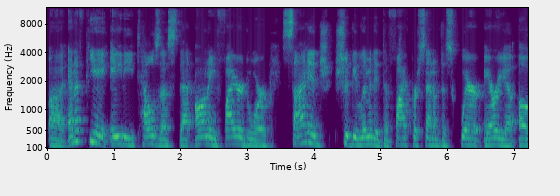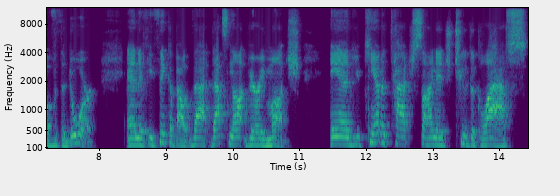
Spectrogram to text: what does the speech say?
Uh, NFPA 80 tells us that on a fire door, signage should be limited to 5% of the square area of the door. And if you think about that, that's not very much and you can't attach signage to the glass.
